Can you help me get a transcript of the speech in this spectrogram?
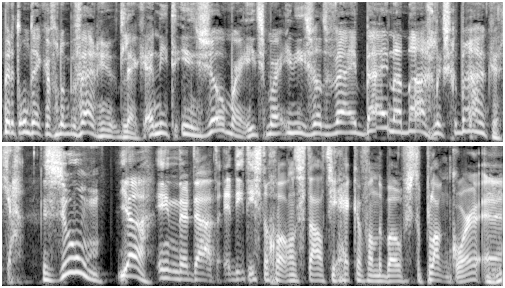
Met het ontdekken van een beveiligingslek. En niet in zomaar iets, maar in iets wat wij bijna dagelijks gebruiken. Ja, Zoom. Ja. Inderdaad, en dit is toch wel een staaltje hacken van de bovenste plank hoor. Eh,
